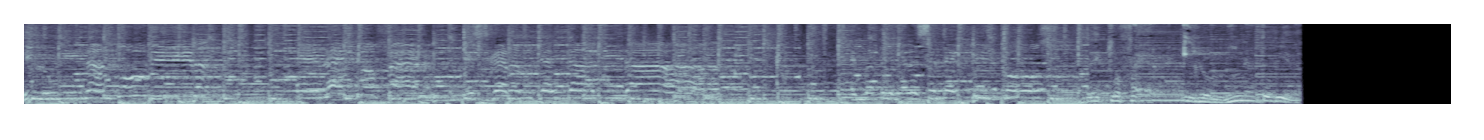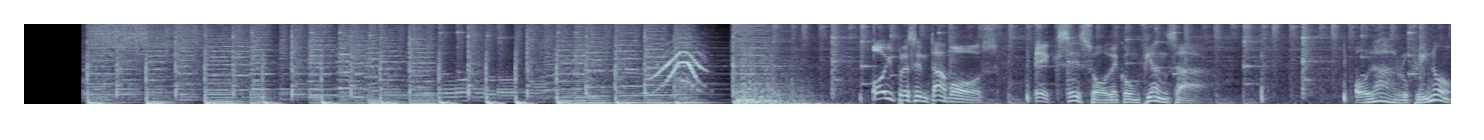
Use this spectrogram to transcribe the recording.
Ilumina tu vida. Electrofer es garantía materiales eléctricos. Electrofer, ilumina tu vida. Hoy presentamos Exceso de Confianza. Hola, Rufino.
